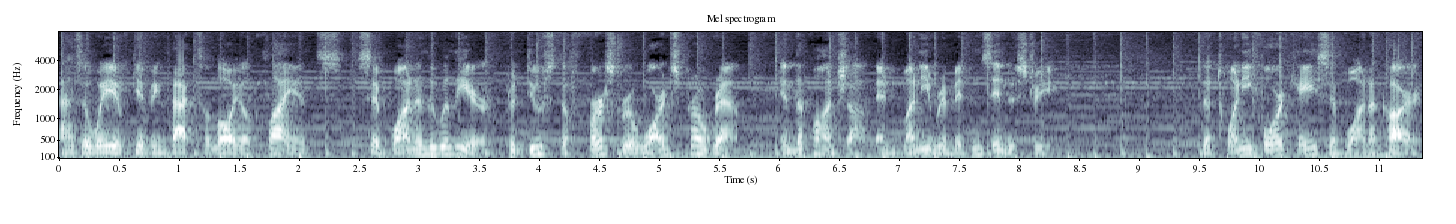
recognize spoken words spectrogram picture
As a way of giving back to loyal clients, Cebuana Lhuillier produced the first rewards program in the pawn shop and money remittance industry. The 24K Cebuana card.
